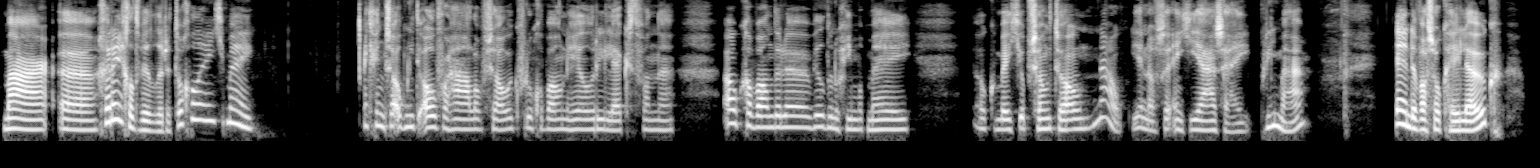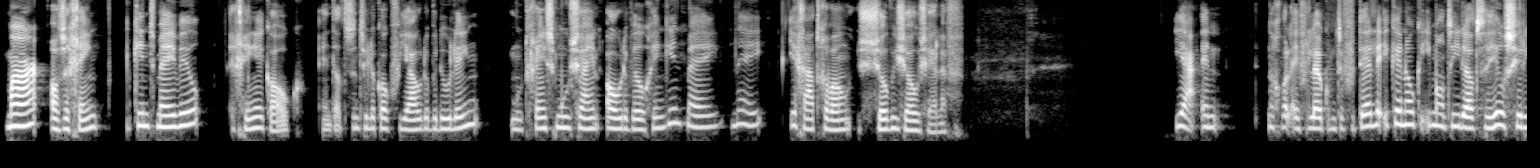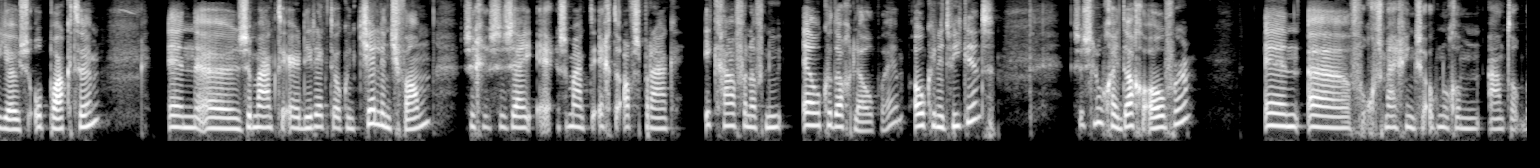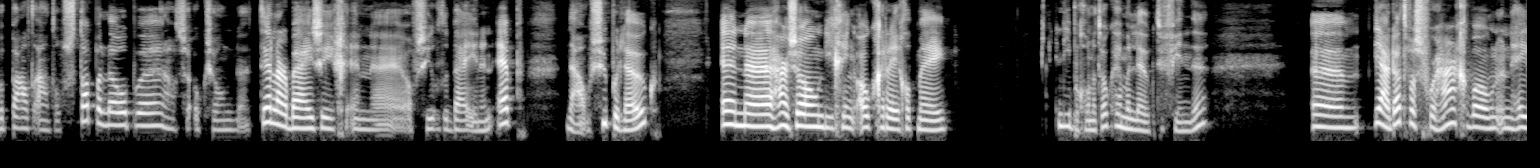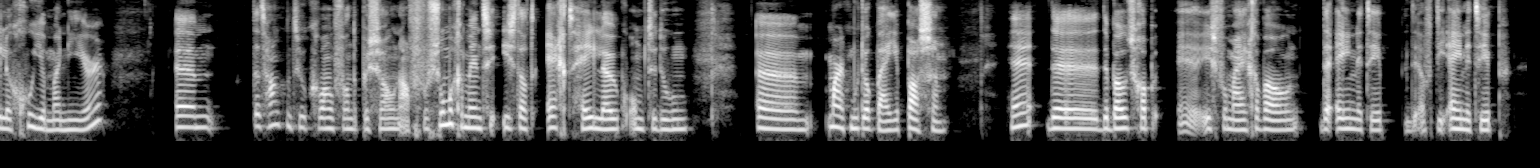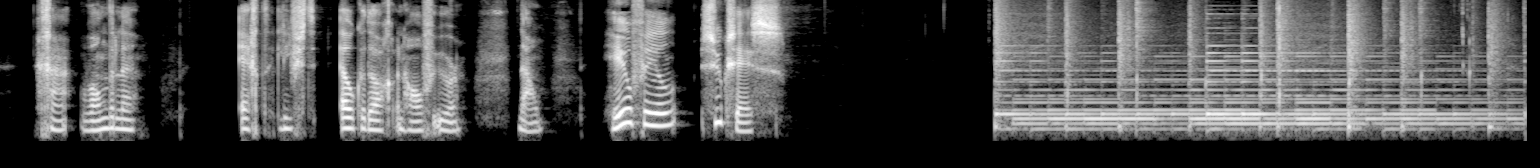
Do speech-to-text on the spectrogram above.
Maar geregeld wilde er toch wel eentje mee. Ik ging ze ook niet overhalen of zo. Ik vroeg gewoon heel relaxed van, oh, ik ga wandelen, wilde nog iemand mee? Ook een beetje op zo'n toon. Nou, en als er eentje ja zei, prima. En dat was ook heel leuk. Maar als er geen kind mee wil, ging ik ook. En dat is natuurlijk ook voor jou de bedoeling. Moet geen smoes zijn, oh, er wil geen kind mee. Nee, je gaat gewoon sowieso zelf. Ja, en nog wel even leuk om te vertellen. Ik ken ook iemand die dat heel serieus oppakte. En uh, ze maakte er direct ook een challenge van. Ze, ze, zei, eh, ze maakte echt de afspraak: ik ga vanaf nu elke dag lopen, hè? ook in het weekend. Ze sloeg geen dag over. En uh, volgens mij ging ze ook nog een aantal, bepaald aantal stappen lopen. Had ze ook zo'n teller bij zich en, of ze hield het bij in een app. Nou, superleuk. En haar zoon die ging ook geregeld mee. En die begon het ook helemaal leuk te vinden. Um, ja, dat was voor haar gewoon een hele goede manier. Um, dat hangt natuurlijk gewoon van de persoon af. Voor sommige mensen is dat echt heel leuk om te doen. Um, maar het moet ook bij je passen. Hè? De, de boodschap uh, is voor mij gewoon de ene tip, of die ene tip. Ga wandelen. Echt liefst elke dag een half uur. Nou, heel veel succes!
